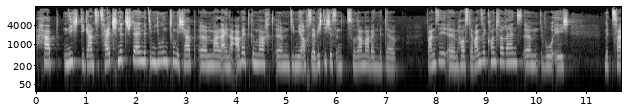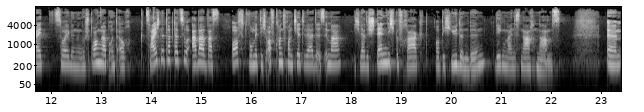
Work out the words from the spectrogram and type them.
habe nicht die ganze Zeit Schnittstellen mit dem Judentum. Ich habe ähm, mal eine Arbeit gemacht, ähm, die mir auch sehr wichtig ist in Zusammenarbeit mit der Wannsee, äh, Haus der Wannsee-Konferenz, ähm, wo ich mit Zeitzeuginnen gesprochen habe und auch gezeichnet habe dazu. Aber was oft, womit ich oft konfrontiert werde, ist immer, ich werde ständig gefragt, ob ich Jüdin bin, wegen meines Nachnamens. Ähm,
